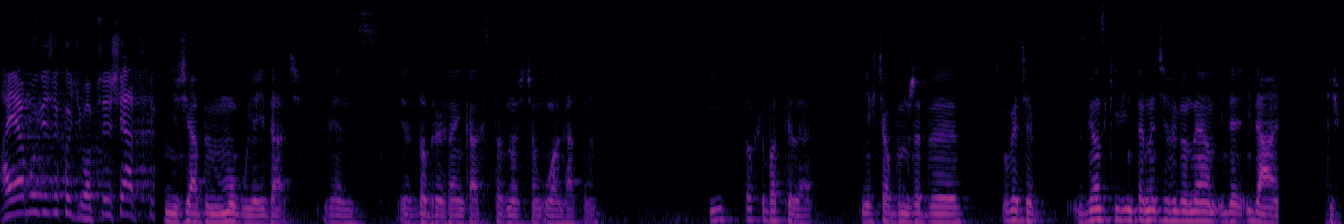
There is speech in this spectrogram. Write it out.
A ja mówię, że chodziło. Przecież ja w tym niż ja bym mógł jej dać, więc jest w dobrych rękach z pewnością u Agaty. I to chyba tyle. Nie chciałbym, żeby. Bo wiecie, związki w internecie wyglądają ide idealnie. Jakieś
